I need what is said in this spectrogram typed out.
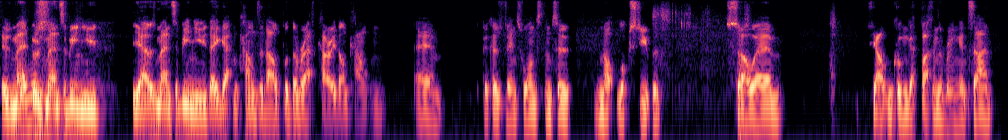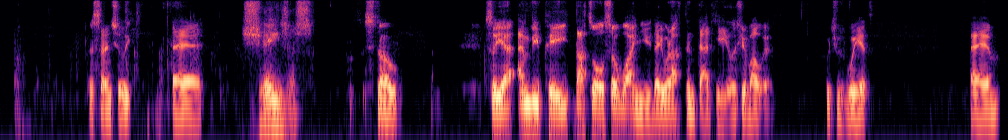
it was meant. It It was, was- meant to be New. Yeah, it was meant to be New Day getting counted out, but the ref carried on counting um, because Vince wants them to not look stupid. So um, Shelton couldn't get back in the ring in time. Essentially, uh, Jesus. So, so yeah, MVP. That's also why I knew they were acting dead heelish about it, which was weird. Um,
